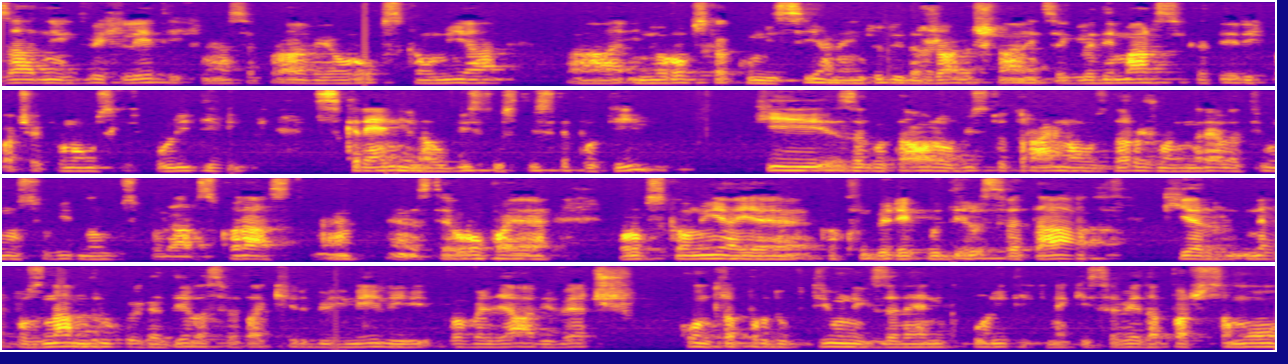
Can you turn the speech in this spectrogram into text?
zadnjih dveh letih, ne, se pravi Evropska unija in Evropska komisija ne, in tudi države članice, glede marsikaterih pač ekonomskih politik, skrenila v bistvu z tiste poti, ki zagotavlja v bistvu trajno, vzdržno in relativno solidno gospodarsko rast. Ne. Ste, Evropa je, Evropska unija je, kako bi rekel, del sveta, kjer ne poznam drugega dela sveta, kjer bi imeli v veljavi več kontraproduktivnih zelenih politik, ne, ki seveda pač samo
